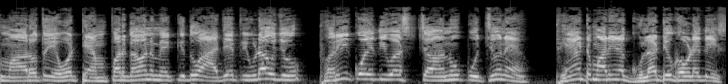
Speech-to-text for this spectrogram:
મારો તો એવો ટેમ્પર ગયો ને મેં કીધું આજે પીવડાવજો ફરી કોઈ દિવસ ચાનું પૂછ્યું ને ફેંટ મારીને ગુલાટીઓ ખવડાવી દઈશ.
